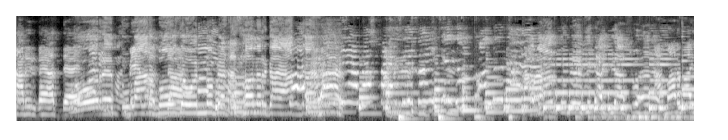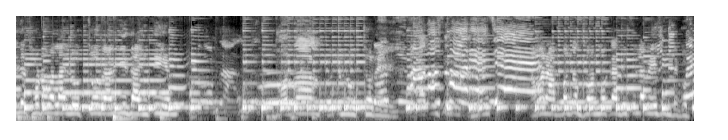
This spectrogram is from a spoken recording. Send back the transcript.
নারীর গায়ে হাত দেয়। ওরে তোমার বউ যে অন্য বেটা ছালের গায়ে হাত দেয়। আমার ভাই যে ছোটবেলায় হবে আমি জানতি আমার আব্বা তো জন্ম কাজে ছিল এই চিন্তা করছি।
